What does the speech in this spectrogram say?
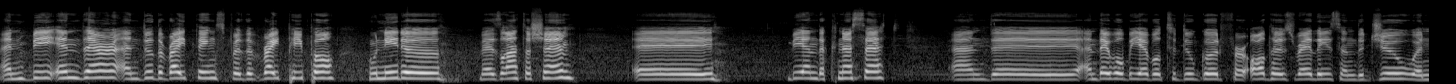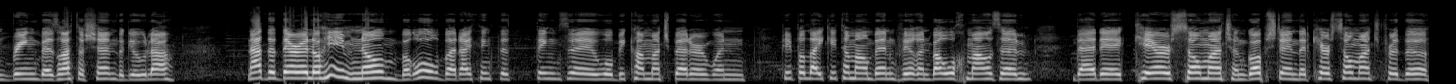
and be in there and do the right things for the right people who need to, Hashem, uh, be in the Knesset, and uh, and they will be able to do good for all the Israelis and the Jew and bring Be'ezrat Hashem the Geulah. Not that they're Elohim, no, Barur, but I think that things uh, will become much better when people like Itamar Ben Gvir and Baruch Marzel that uh, care so much, and Gopstein that care so much for the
